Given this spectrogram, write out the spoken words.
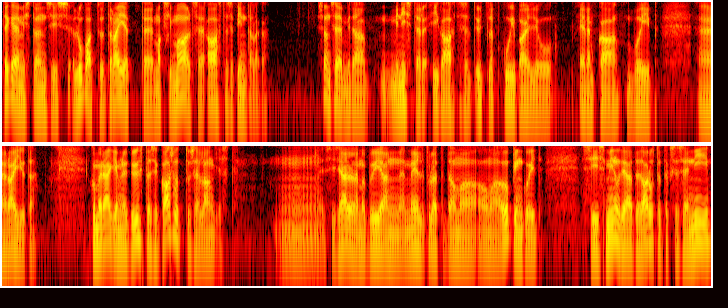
tegemist on siis lubatud raiete maksimaalse aastase pindalaga. see on see, mida minister iga-aastaselt ütleb, kui palju RMK võib äh, raiuda. kui me räägime nüüd ühtlase kasutuse langist, mm, siis jälle ma püüan meelde tuletada oma, oma õpinguid, siis minu teada arutatakse see nii,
